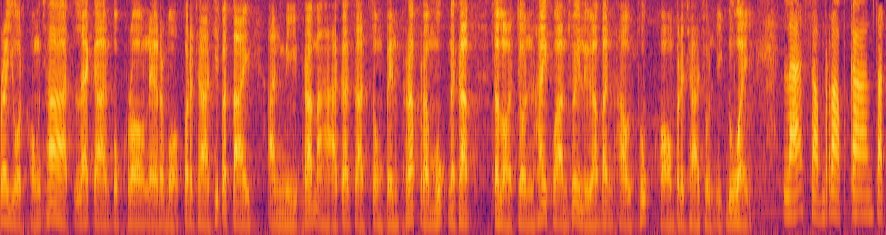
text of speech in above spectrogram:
ประโยชน์ของชาติ และการปกครองในระบอบประชาธิปไตย อันมีพระมหากษัตริย์ทรงเป็นพระประมุขนะครับ ตลอดจนให้ความช่วยเหลือบรรเทาทุกข์ของประชาชนอีกด้วย และสำหรับการจัด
